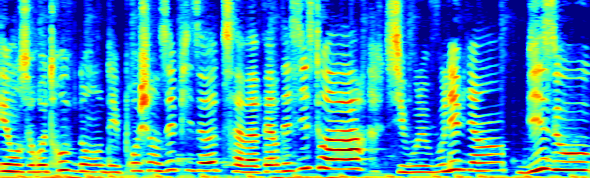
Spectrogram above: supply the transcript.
Et on se retrouve dans des prochains épisodes. Ça va faire des histoires, si vous le voulez bien. Bisous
